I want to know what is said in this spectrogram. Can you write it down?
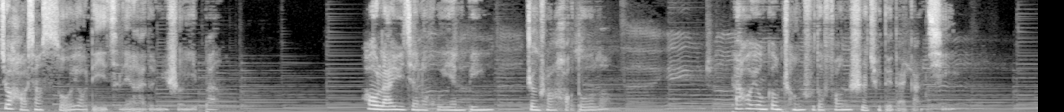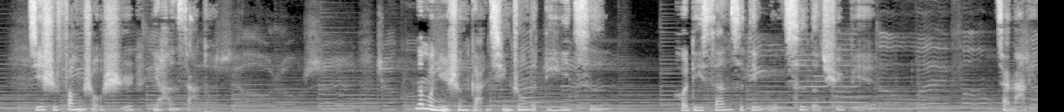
就好像所有第一次恋爱的女生一般。后来遇见了胡彦斌，郑爽好多了。她会用更成熟的方式去对待感情，即使放手时也很洒脱。那么，女生感情中的第一次和第三次、第五次的区别在哪里呢？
